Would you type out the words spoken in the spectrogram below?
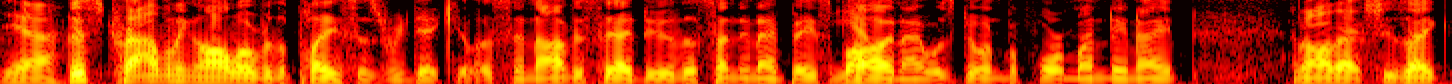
Yeah. this traveling all over the place is ridiculous. And obviously, I do the Sunday night baseball, Yeah. and I was doing before Monday night and all that. She's like,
